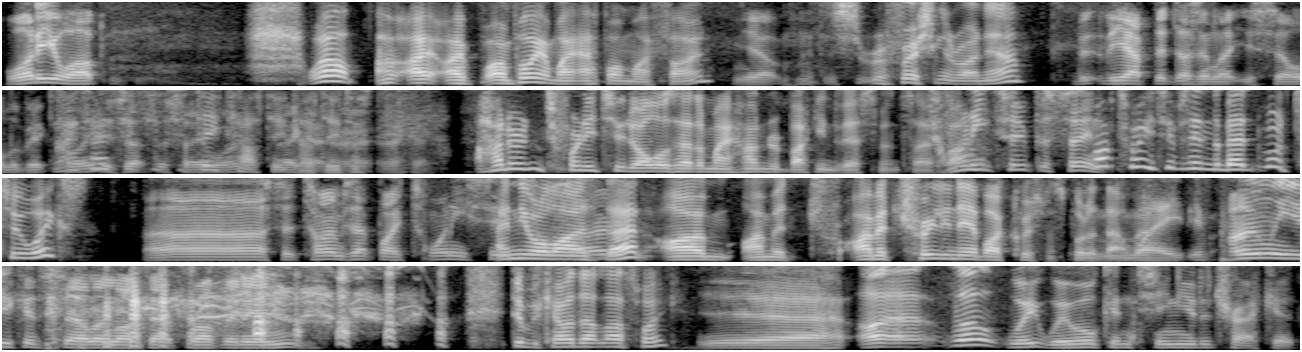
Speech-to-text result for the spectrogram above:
what are you up? Well, I, I, I'm pulling up my app on my phone, Yeah, just refreshing it right now. The, the app that doesn't let you sell the Bitcoin no, is that the same details, one? details, Okay, details. right, okay. $122 out of my 100 buck investment so far. Twenty-two percent. up 22% in about, what, two weeks? Uh, so times that by twenty-six. or Annualize so. that. I'm, I'm, a tr- I'm a trillionaire by Christmas, put it that way. mate. If only you could sell and lock that profit in. Did we cover that last week? Yeah. Uh, well, we, we will continue to track it.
